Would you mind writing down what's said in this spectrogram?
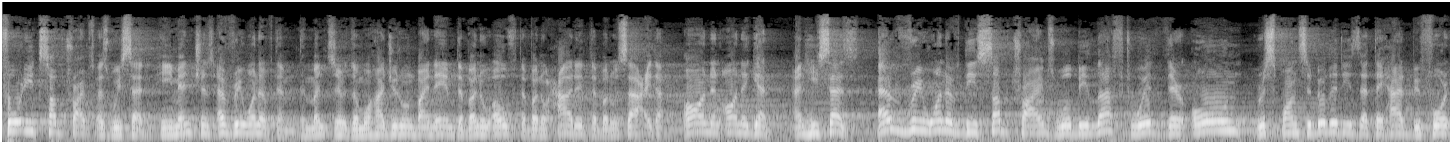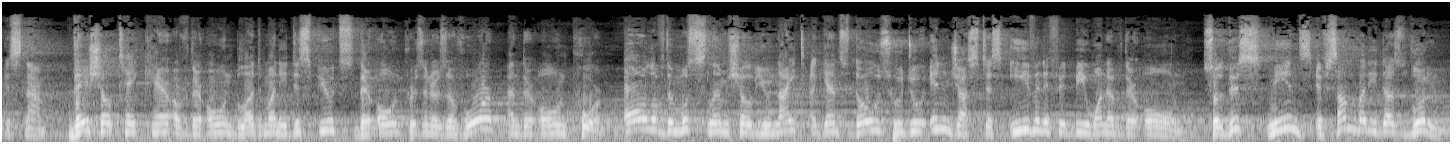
40 sub-tribes as we said. He mentions every one of them. The, the Muhajirun by name, the Banu Auf, the Banu Harith, the Banu Sa'ida, on and on again. And he says, every one of these sub-tribes will be left with their own responsibilities that they had before Islam. They shall take care of their own blood money disputes, their own prisoners of war, and their own poor. All of the Muslims shall unite against those who do injustice, even if it be one of their own. So this means if somebody does dhulm,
